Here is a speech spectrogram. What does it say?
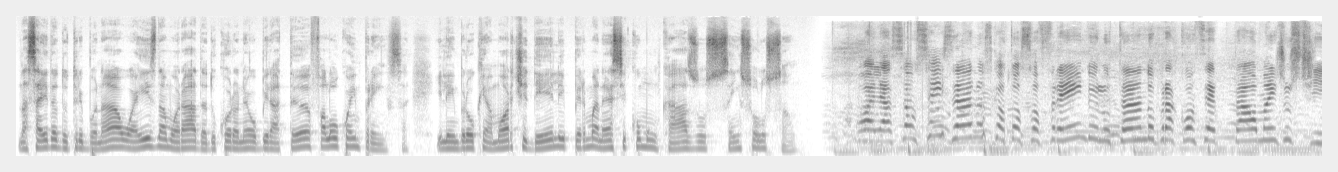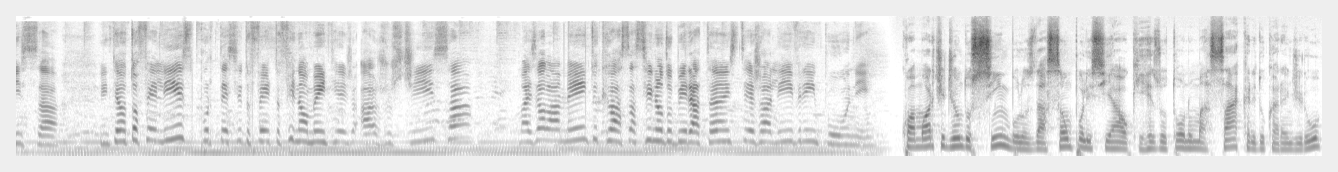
Na saída do tribunal, a ex-namorada do coronel Biratã falou com a imprensa e lembrou que a morte dele permanece como um caso sem solução. Olha, são seis anos que eu estou sofrendo e lutando para consertar uma injustiça. Então eu estou feliz por ter sido feito finalmente a justiça mas eu lamento que o assassino do Biratã esteja livre e impune. Com a morte de um dos símbolos da ação policial que resultou no massacre do Carandiru,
